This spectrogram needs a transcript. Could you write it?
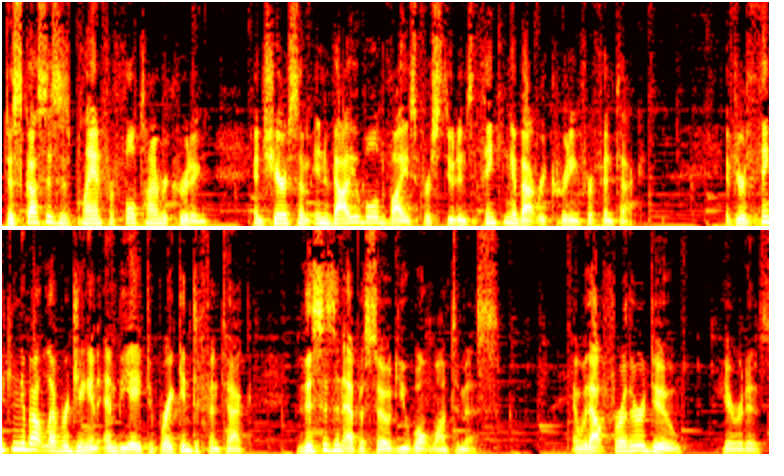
discusses his plan for full time recruiting, and shares some invaluable advice for students thinking about recruiting for FinTech. If you're thinking about leveraging an MBA to break into FinTech, this is an episode you won't want to miss. And without further ado, here it is.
